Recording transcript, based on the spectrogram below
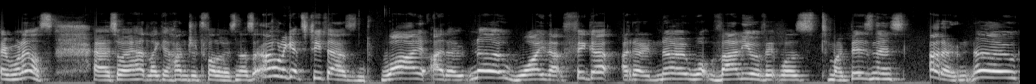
everyone else. Uh, so I had like 100 followers and I was like, I want to get to 2,000. Why? I don't know. Why that figure? I don't know. What value of it was to my business? I don't know.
